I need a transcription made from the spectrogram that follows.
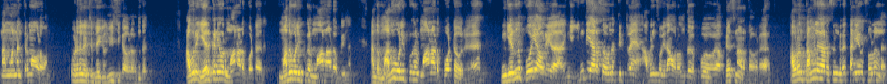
நம்ம அண்ணன் திருமாவளவன். விடுதலை சிறுத்தைகள் விசிகாவில் இருந்து. அவரு ஏற்கனவே ஒரு மாநாடு போட்டாரு. மது ஒழிப்புகள் மாநாடு அப்படின்னு. அந்த மது ஒழிப்புகள் மாநாடு போட்டவர் இங்க இருந்து போய் அவரு இங்க இந்திய அரசை வந்து திட்டுறேன் அப்படின்னு சொல்லி தான் அவர் வந்து போ- தவிர அவர் வந்து தமிழக அரசுங்கிற தனியாக சொல்லல.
